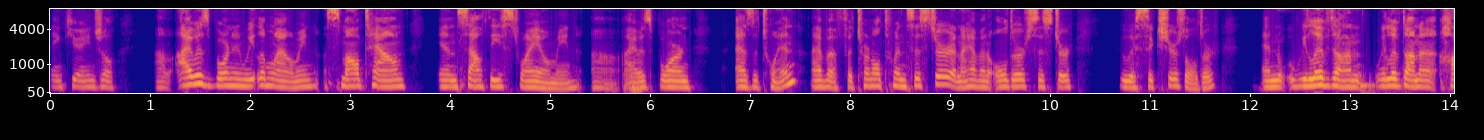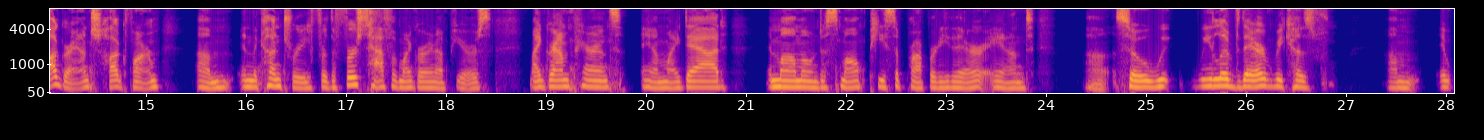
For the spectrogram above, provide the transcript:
Thank you, Angel. Um, I was born in Wheatland, Wyoming, a small town in southeast Wyoming. Uh, I was born as a twin. I have a fraternal twin sister, and I have an older sister who is six years older. And we lived on we lived on a hog ranch, hog farm, um, in the country for the first half of my growing up years. My grandparents and my dad and mom owned a small piece of property there, and uh, so we we lived there because um, it,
